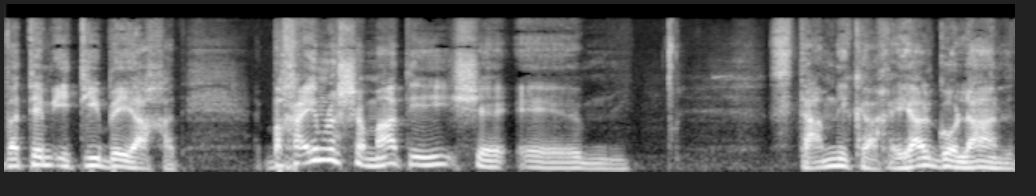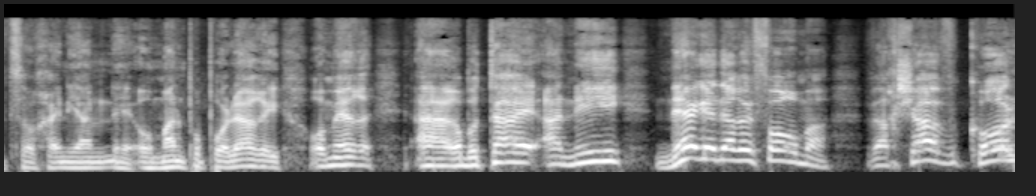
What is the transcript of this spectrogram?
ואתם איתי ביחד. בחיים לא שמעתי ש... אה, סתם ניקח, אייל גולן, לצורך העניין, אה, אומן פופולרי, אומר, "אה, רבותיי, אני נגד הרפורמה. ועכשיו כל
